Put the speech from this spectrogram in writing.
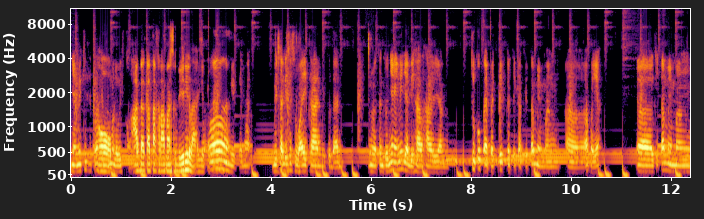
ya mikir itu oh, lebih ada tata krama sendiri lah gitu oh kan. gitu. Nah bisa disesuaikan gitu. Dan tentunya ini jadi hal-hal yang cukup efektif ketika kita memang uh, apa ya uh, kita memang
